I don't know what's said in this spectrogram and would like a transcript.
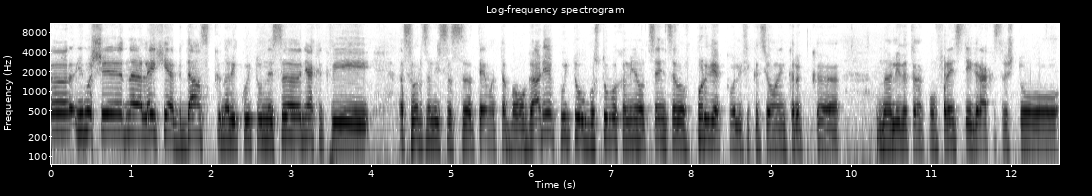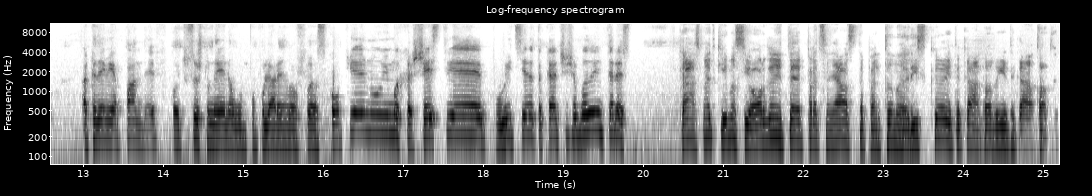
а, Имаше на Лехия Гданск, нали, които не са някакви а, свързани с а, темата България, които гостуваха миналата седмица в първия квалификационен кръг а, на Лигата на конференциите играха срещу Академия Пандев, който също не е много популярен в а, Скопие, но имаха шествие, полиция, така че ще бъде интересно. Крайна сметка има си органите, преценяват степента на риска и така нататък и така нататък.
